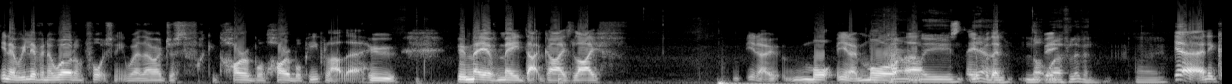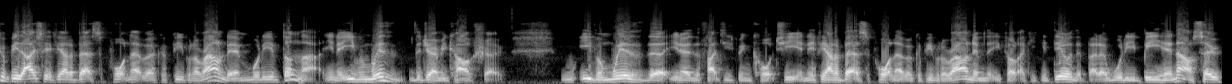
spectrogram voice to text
you know, we live in a world, unfortunately, where there are just fucking horrible, horrible people out there who who may have made that guy's life, you know, more you know more Apparently, uh, yeah, than it used to not worth living. Uh, Yeah, and it could be that actually if he had a better support network of people around him, would he have done that? You know, even with the Jeremy Kyle show, even with the you know the fact he's been caught cheating, if he had a better support network of people around him that he felt like he could deal with it better, would he be here now? So,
